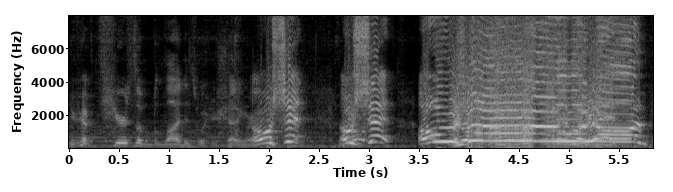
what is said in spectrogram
You have tears of blood, is what you're shedding right Oh shit! Oh shit! Oh shit! Oh my god!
